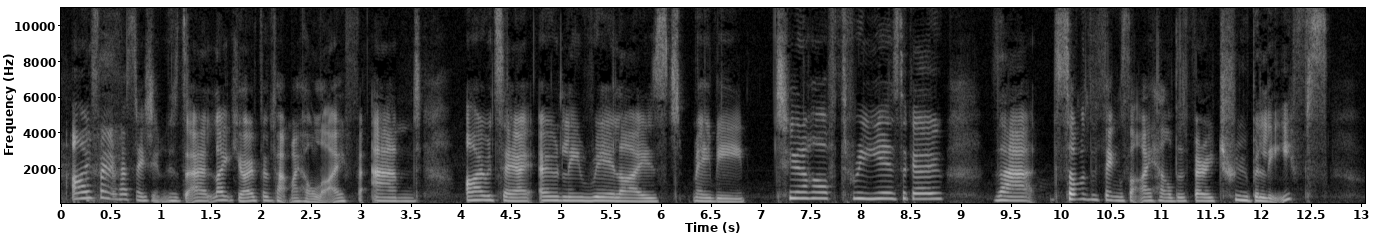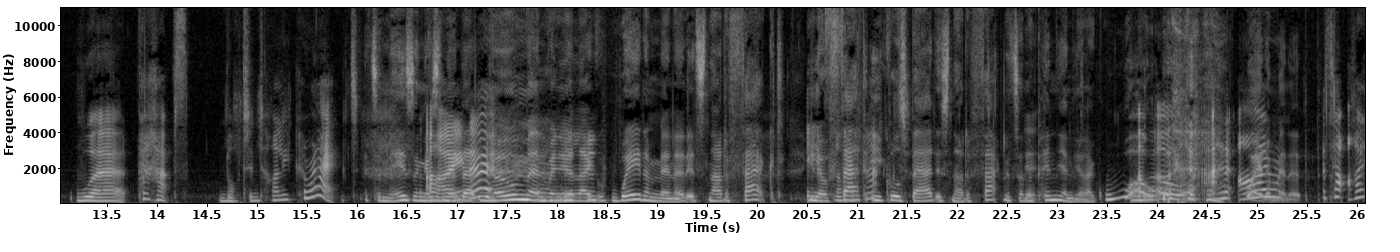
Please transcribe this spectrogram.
I find it fascinating because, uh, like you, I've been fat my whole life, and I would say I only realised maybe two and a half, three years ago that some of the things that I held as very true beliefs were perhaps not entirely correct. It's amazing, isn't I it? That know. moment when you're like, wait a minute, it's not a fact. You know, It's a fat equals bad is not a fact, it's an opinion. You're like, whoa. and Wait a minute. So I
